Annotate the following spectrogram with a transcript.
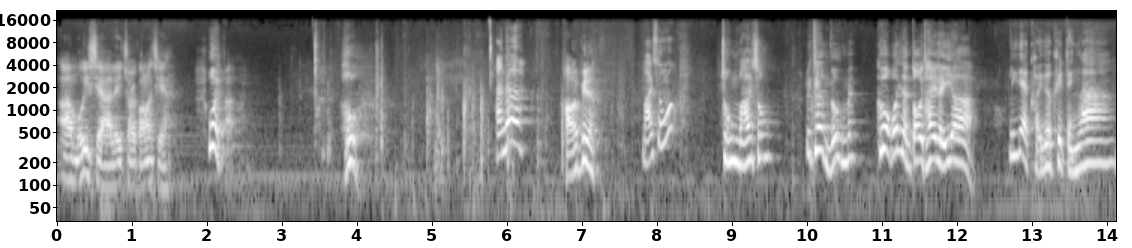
啊，唔好意思啊，你再講多次啊。喂，好，行得啦，行去邊啊？買餸咯。仲買餸？你聽唔到嘅咩？佢話揾人代替你啊！呢啲係佢嘅決定啦。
